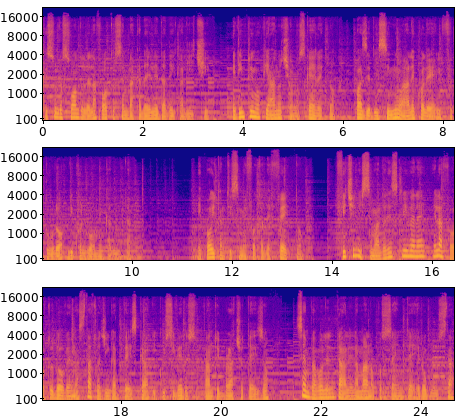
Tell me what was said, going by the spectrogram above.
che sullo sfondo della foto sembra cadere da dei tralicci ed in primo piano c'è uno scheletro, quasi ad insinuare qual è il futuro di quell'uomo in caduta. E poi tantissime foto ad effetto. Difficilissima da descrivere è la foto dove una statua gigantesca, di cui si vede soltanto il braccio teso, sembra voler dare la mano possente e robusta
